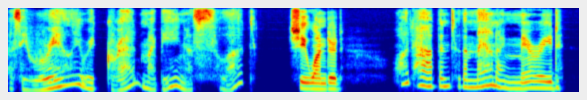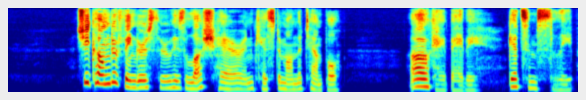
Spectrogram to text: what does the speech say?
Does he really regret my being a slut? She wondered. What happened to the man I married? She combed her fingers through his lush hair and kissed him on the temple. Okay, baby, get some sleep.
